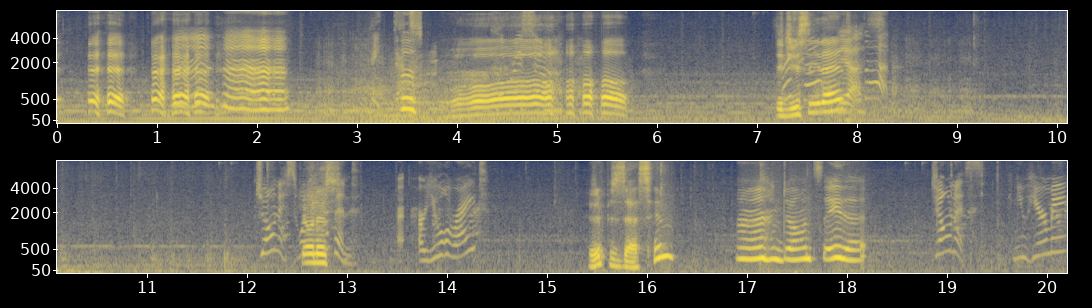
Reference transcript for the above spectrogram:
Hey, that's. Whoa! Did you see that? Yes. Jonas, what Jonas. happened? Are, are you alright? Did it possess him? Uh, don't say that. Jonas, can you hear me?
